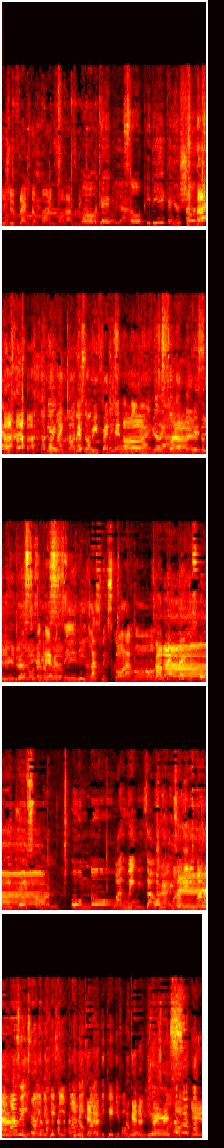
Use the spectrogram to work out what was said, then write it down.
you should flash the points for last week. Oh, okay. Oh, yeah. So PD, can you show them? okay. Oh my god, based just to refresh them on a bit, right? Yeah. Yeah, okay, the you need to previous is. Embarrassing. This is last week's score lah, huh? But that, that is only based on oh no. One week results, One week results. One week, one week. One week is not indicative. One You week is not the- indicative for Look at the track record, okay?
